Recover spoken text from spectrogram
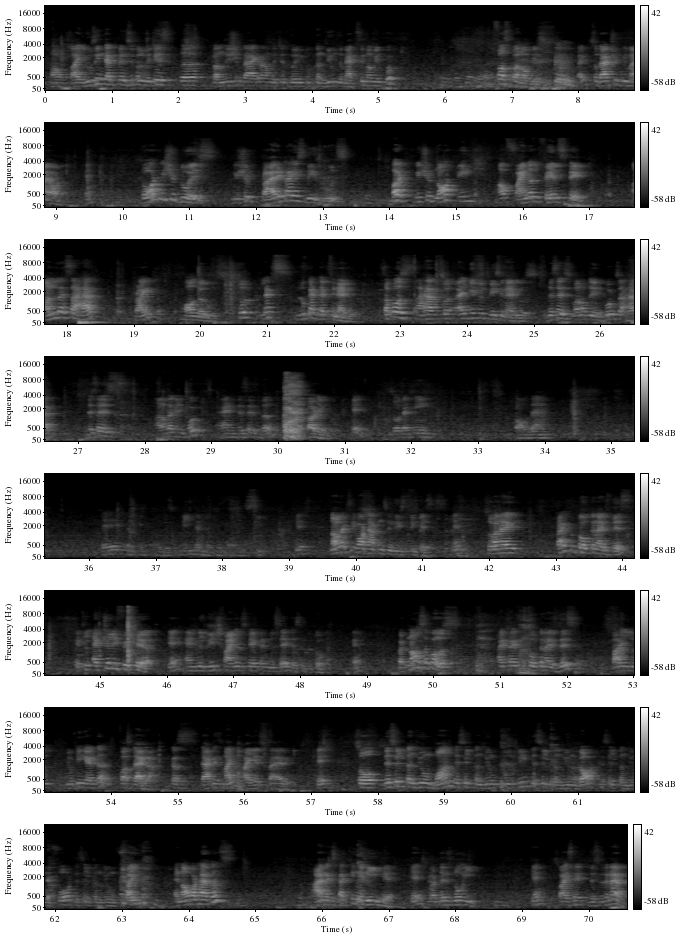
Now by using that principle which is the transition diagram which is going to consume the maximum input first one obviously right so that should be my order so what we should do is we should prioritize these rules but we should not reach a final fail state unless I have tried all the rules so let's look at that scenario suppose I have so I'll give you three scenarios this is one of the inputs I have this is another input and this is the third input okay so let me call them a, let me call this B and let me call this C. Okay. Now let's see what happens in these three cases. Okay. So when I try to tokenize this, it will actually fit here, okay, and will reach final state and will say this is the token. Okay. But now suppose I try to tokenize this by look, looking at the first diagram because that is my highest priority. Okay. So this will consume one, this will consume two, three, this will consume dot, this will consume four, this will consume five. And now what happens? I am expecting an E here, okay, but there is no E. Okay, so I say this is an error.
